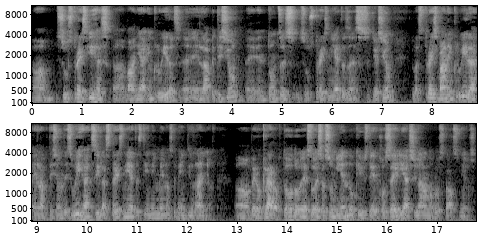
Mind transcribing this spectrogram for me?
um, sus tres hijas van ya incluidas en, en la petición, eh, entonces sus tres nietas en esa situación las tres van incluidas en la petición de su hija si las tres nietas tienen menos de 21 años. Ah, pero claro, todo esto es asumiendo que usted, José, ya es ciudadano de los Estados Unidos.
